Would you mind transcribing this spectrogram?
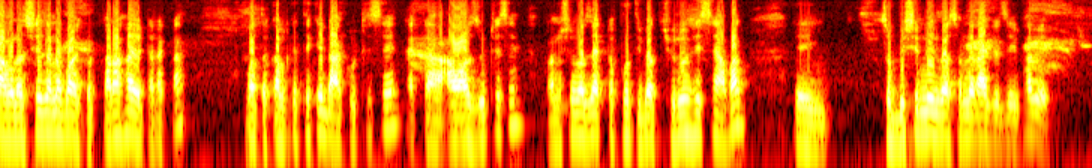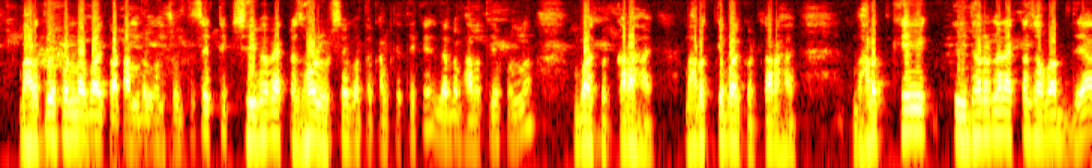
বাংলাদেশে যেন বয়কট করা হয়, এটার একটা গতকালকে থেকে ডাক উঠেছে, একটা আওয়াজ উঠেছে, মানুষের মাঝে একটা প্রতিবাদ শুরু হয়েছে আবার। এই চব্বিশের নির্বাচনের আগে যেভাবে ভারতীয় পণ্য বয়কট আন্দোলন চলতেছে, ঠিক সেইভাবে একটা ঝড় উঠছে গতকালকে থেকে যেন ভারতীয় পণ্য বয়কট করা হয়, ভারতকে বয়কট করা হয়। ভারতকে এই ধরনের একটা জবাব দেয়া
